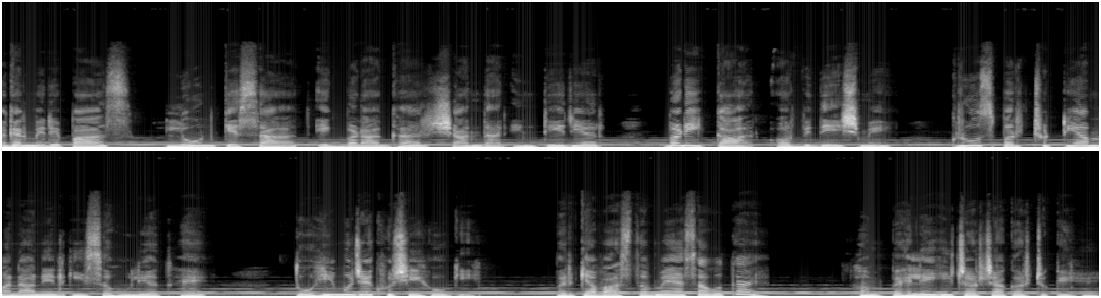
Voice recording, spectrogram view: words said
अगर मेरे पास लोन के साथ एक बड़ा घर, शानदार इंटीरियर बड़ी कार और विदेश में क्रूज पर छुट्टियाँ मनाने की सहूलियत है तो ही मुझे खुशी होगी। पर क्या वास्तव में ऐसा होता है? हम पहले ही चर्चा कर चुके हैं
